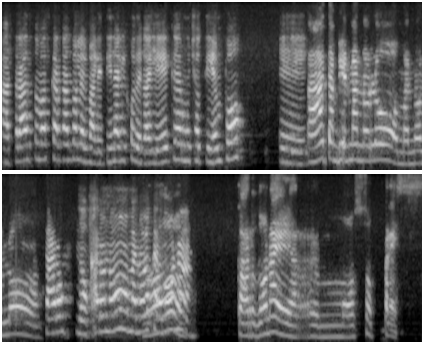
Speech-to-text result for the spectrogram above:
atrás nomás cargándole el maletín al hijo de Ecker mucho tiempo. Eh, ah, también Manolo, Manolo. Caro, no, Caro no, Manolo Cardona. Cardona hermoso, precioso.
